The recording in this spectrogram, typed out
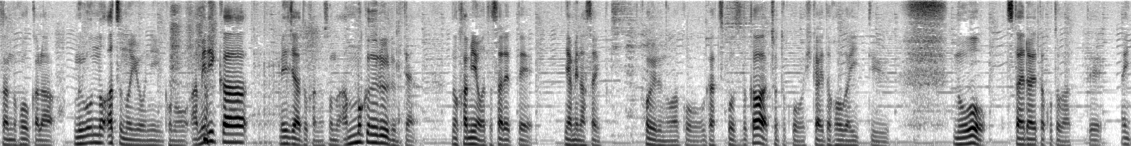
さんの方から無言の圧のようにこのアメリカメジャーとかのその暗黙のルールみたいなの紙を渡されてやめなさい吠えるのはこうガッツポーズとかはちょっとこう控えた方がいいっていうのを伝えられたことがあって、はい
